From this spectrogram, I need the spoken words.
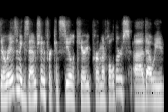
There is an exemption for concealed carry permit holders uh, that we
